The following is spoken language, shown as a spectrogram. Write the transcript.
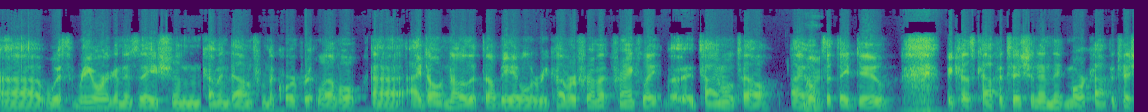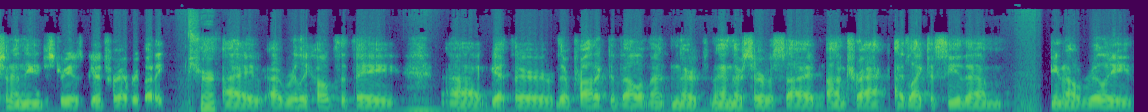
Uh, with reorganization coming down from the corporate level, uh, I don't know that they'll be able to recover from it. Frankly, uh, time will tell. I hope that they do, because competition and more competition in the industry is good for everybody. Sure. I, I really hope that they uh, get their their product development and their and their service side on track. I'd like to see them, you know, really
